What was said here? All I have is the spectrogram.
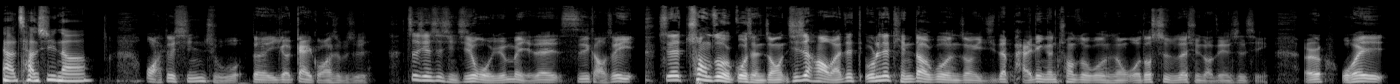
然后长旭呢？哇，对新竹的一个盖瓜是不是？这件事情其实我原本也在思考，所以是在创作的过程中，其实很好玩。在无论在填道的过程中，以及在排练跟创作过程中，我都试图在寻找这件事情。而我会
